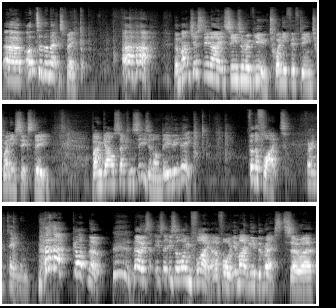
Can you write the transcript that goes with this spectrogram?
um, on to the next thing. Aha! The Manchester United Season Review 2015-2016. Van Gaal's second season on DVD. For the flight. For entertainment. God, no. No, it's, it's, a, it's a long flight and I thought you might need the rest. So uh,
